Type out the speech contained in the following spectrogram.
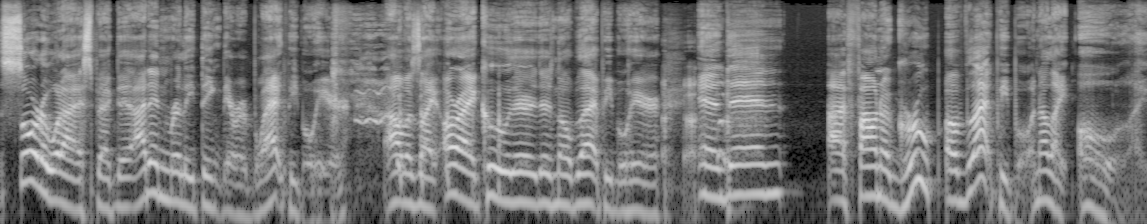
sort of what I expected. I didn't really think there were black people here. I was like, all right, cool. There, there's no black people here. And then I found a group of black people, and I'm like, oh, like,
